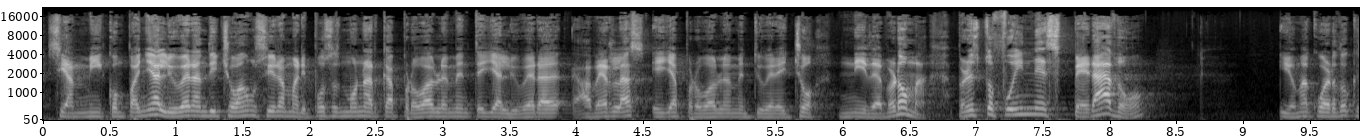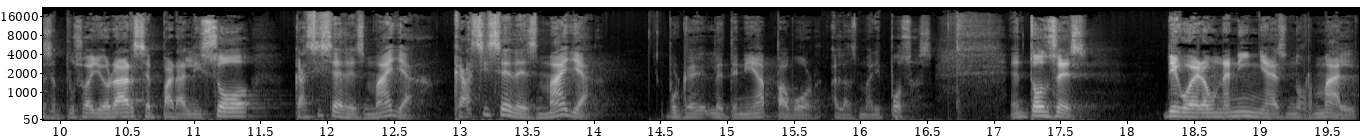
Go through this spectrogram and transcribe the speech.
Si a mi compañera le hubieran dicho vamos a ir a Mariposas Monarca, probablemente ella le hubiera a verlas, ella probablemente hubiera dicho ni de broma. Pero esto fue inesperado. Y yo me acuerdo que se puso a llorar, se paralizó, casi se desmaya, casi se desmaya, porque le tenía pavor a las mariposas. Entonces, digo, era una niña, es normal,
